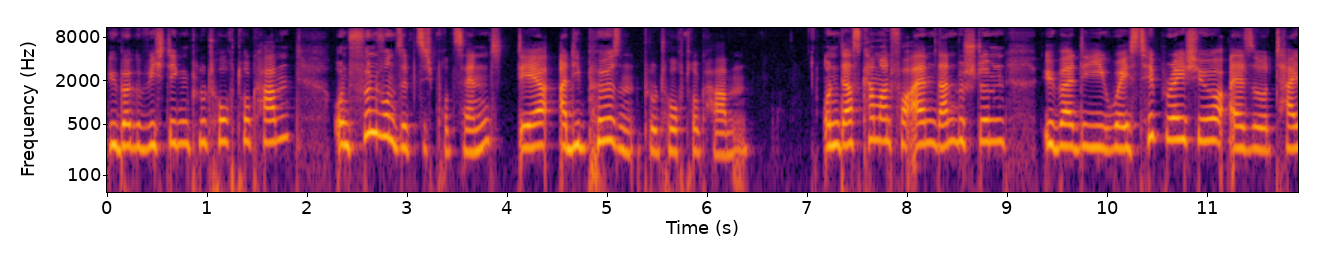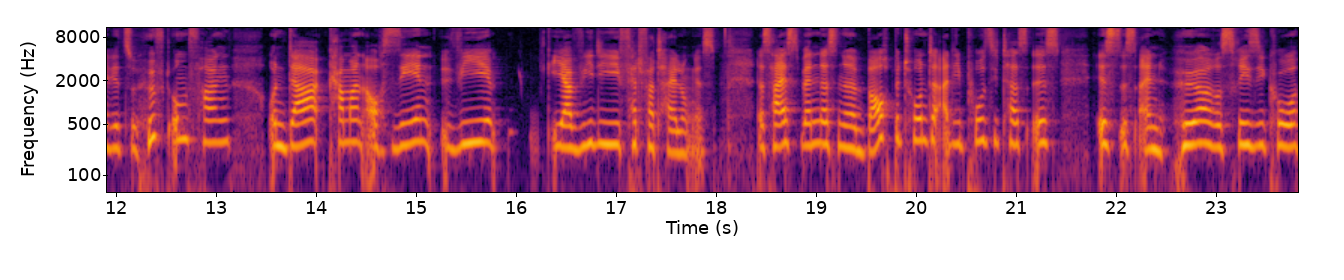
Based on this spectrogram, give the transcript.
Übergewichtigen Bluthochdruck haben und 75 Prozent der adipösen Bluthochdruck haben. Und das kann man vor allem dann bestimmen über die Waist-Hip-Ratio, also Taille zu Hüftumfang. Und da kann man auch sehen, wie ja, wie die Fettverteilung ist. Das heißt, wenn das eine bauchbetonte Adipositas ist, ist es ein höheres Risiko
